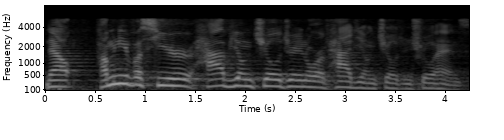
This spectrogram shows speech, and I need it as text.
Now, how many of us here have young children or have had young children? Show of hands.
